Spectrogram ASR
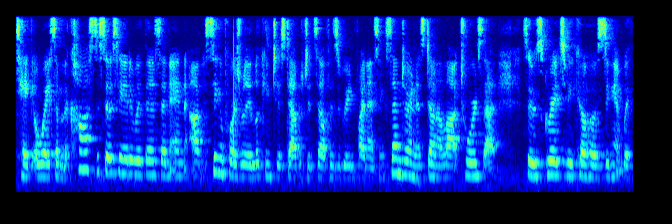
take away some of the costs associated with this. And, and uh, Singapore is really looking to establish itself as a green financing center and has done a lot towards that. So it was great to be co-hosting it with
